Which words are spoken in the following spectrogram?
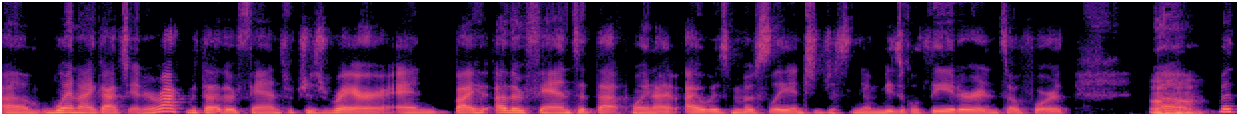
um, when I got to interact with other fans, which is rare. And by other fans at that point, I, I was mostly into just you know musical theater and so forth. Uh-huh. Um, but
